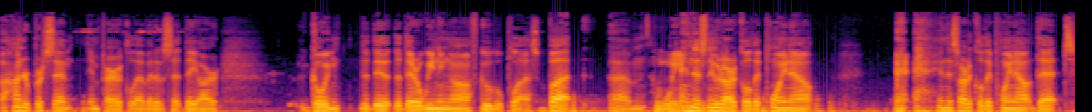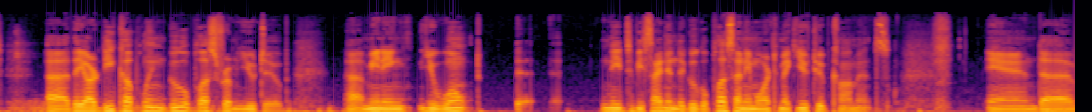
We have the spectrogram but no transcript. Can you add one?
hundred percent empirical evidence that they are going that, they, that they're weaning off Google Plus. But um, in this new article, they point out in this article they point out that uh, they are decoupling Google Plus from YouTube, uh, meaning you won't uh, need to be signed into Google Plus anymore to make YouTube comments. And uh,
